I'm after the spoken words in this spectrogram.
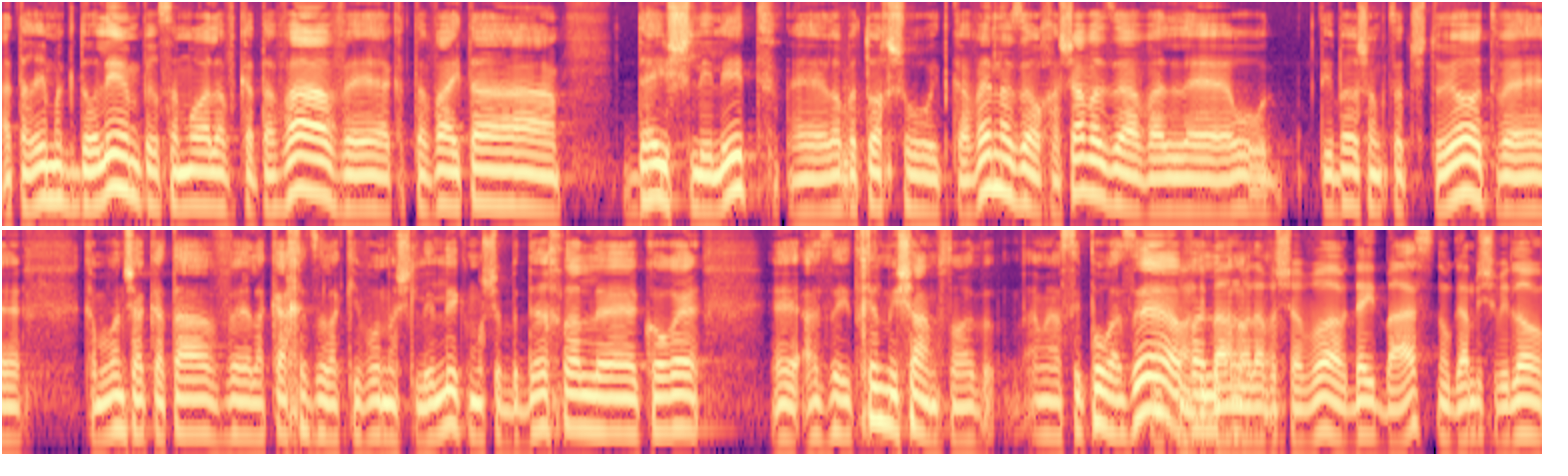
האתרים הגדולים פרסמו עליו כתבה, והכתבה הייתה... די שלילית, אה, לא בטוח שהוא התכוון לזה או חשב על זה, אבל אה, הוא דיבר שם קצת שטויות, וכמובן שהכתב אה, לקח את זה לכיוון השלילי, כמו שבדרך כלל קורה. אז זה התחיל משם, זאת אומרת, מהסיפור הזה, נכון, אבל... דיברנו עליו השבוע, די התבאסנו, גם בשבילו,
